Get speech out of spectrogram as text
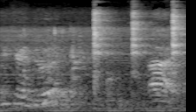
You can do it. All right.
